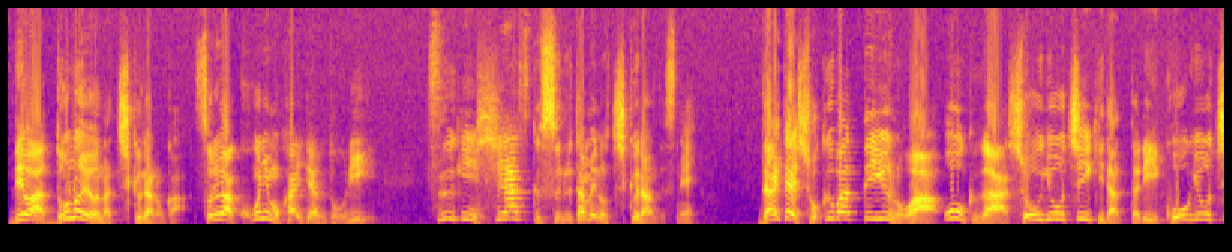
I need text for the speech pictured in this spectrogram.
では、どのような地区なのか。それはここにも書いてある通り、通勤しやすくするための地区なんですね。大体職場っていうのは多くが商業地域だったり工業地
